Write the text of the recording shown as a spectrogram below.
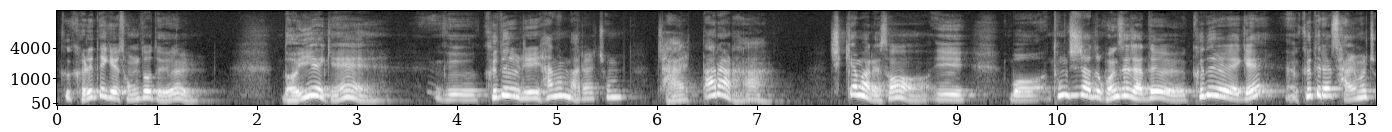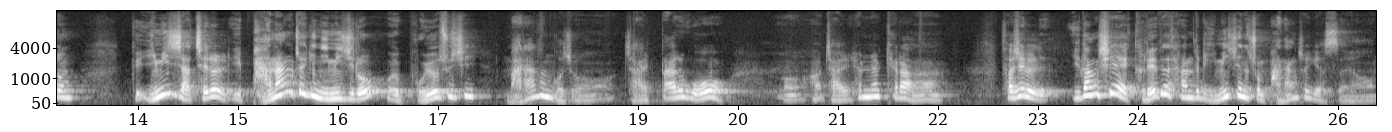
그 거래대교의 성도들 너희에게 그 그들이 하는 말을 좀 잘 따라라. 쉽게 말해서 이 뭐 통치자들, 권세자들 그들에게 그들의 삶을 좀 그 이미지 자체를 이 반항적인 이미지로 보여주지 말하는 거죠. 잘 따르고 어, 잘 협력해라. 사실 이 당시에 그레데 사람들의 이미지는 좀 반항적이었어요.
